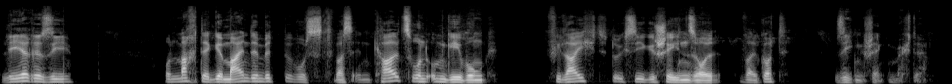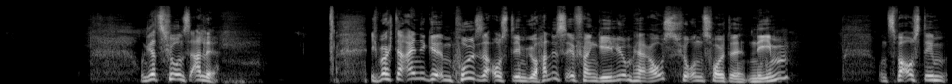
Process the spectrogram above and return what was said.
lehre sie und mach der Gemeinde mit bewusst, was in Karlsruhe und Umgebung vielleicht durch sie geschehen soll, weil Gott Segen schenken möchte. Und jetzt für uns alle. Ich möchte einige Impulse aus dem Johannesevangelium heraus für uns heute nehmen. Und zwar aus dem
